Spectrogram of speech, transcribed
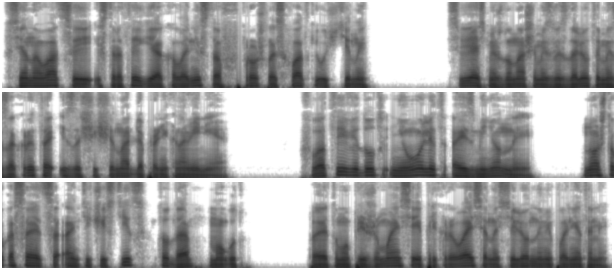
Все новации и стратегия колонистов в прошлой схватке учтены. Связь между нашими звездолетами закрыта и защищена для проникновения. Флоты ведут не олит, а измененные. Ну а что касается античастиц, то да, могут. Поэтому прижимайся и прикрывайся населенными планетами.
